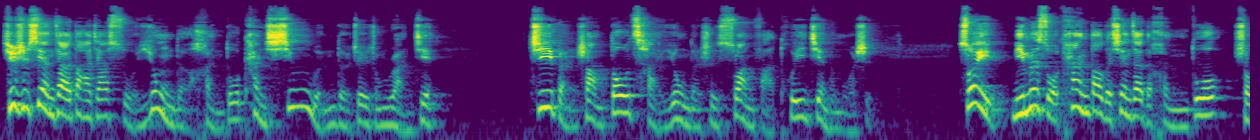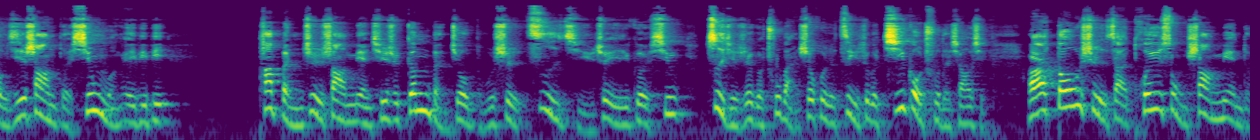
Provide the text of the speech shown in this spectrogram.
其实现在大家所用的很多看新闻的这种软件，基本上都采用的是算法推荐的模式，所以你们所看到的现在的很多手机上的新闻 APP。它本质上面其实根本就不是自己这一个新自己这个出版社或者自己这个机构出的消息，而都是在推送上面的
